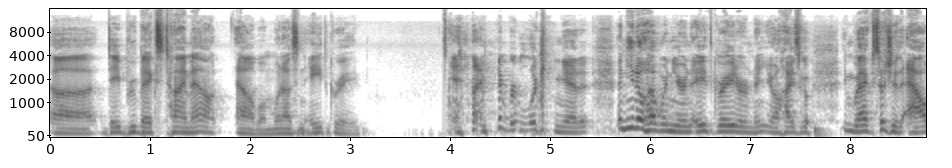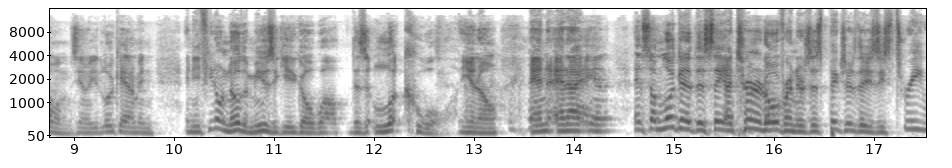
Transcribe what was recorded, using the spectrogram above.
uh, Dave Brubeck's Time Out album when I was in eighth grade. And I remember looking at it, and you know how when you're in eighth grade or in, you know high school, especially with albums, you know, you look at them and and if you don't know the music, you go, well, does it look cool? You know, and and I and, and so I'm looking at this thing. I turn it over, and there's this picture. There's these three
